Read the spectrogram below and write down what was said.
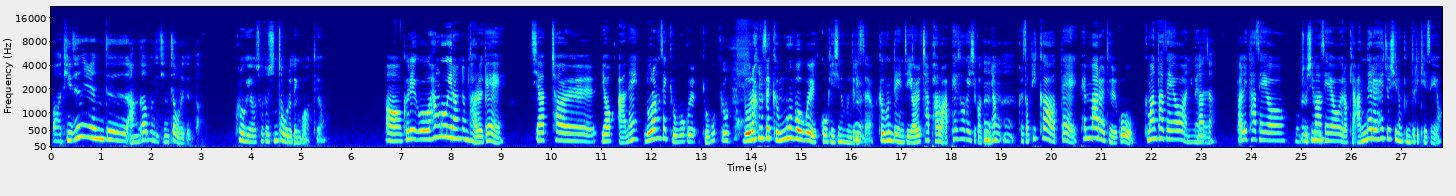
와 디즈니랜드 안 가본 지 진짜 오래됐다. 그러게요. 저도 진짜 오래된 것 같아요. 어, 그리고 한국이랑 좀 다르게 지하철역 안에 노란색 교복을, 교복? 교복. 노란색 근무복을 입고 계시는 분들이 응. 있어요. 그분들이 이제 열차 바로 앞에 서 계시거든요. 응, 응, 응. 그래서 peak hour 때 팻말을 들고 그만 타세요 아니면 맞아. 빨리 타세요 뭐 응, 조심하세요 이렇게 안내를 해주시는 분들이 계세요.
